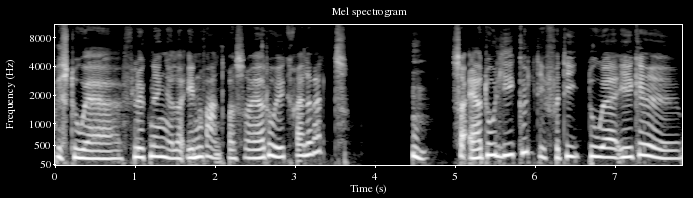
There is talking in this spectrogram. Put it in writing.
hvis du er flygtning eller indvandrer, så er du ikke relevant. Mm. Så er du ligegyldig, fordi du er ikke... Øh,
